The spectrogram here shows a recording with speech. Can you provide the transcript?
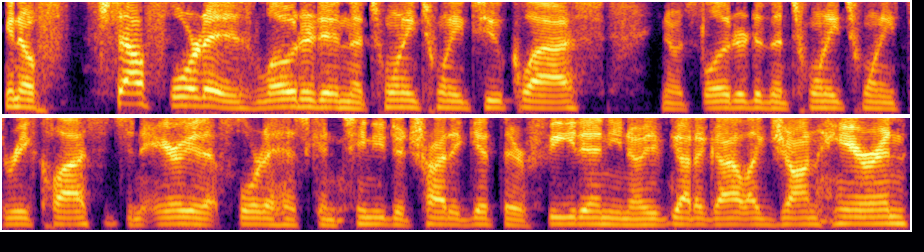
you know, South Florida is loaded in the 2022 class. You know, it's loaded in the 2023 class. It's an area that Florida has continued to try to get their feet in. You know, you've got a guy like John Herron,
